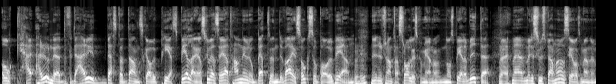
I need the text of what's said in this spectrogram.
Och här, här undrar jag, för det här är ju bästa danska AVP-spelaren. Jag skulle vilja säga att han är nog bättre än Device också på AVP. Nu, nu tror jag inte Astralis kommer göra något, något spelarbyte. Nej. Men, men det ska bli spännande att se vad som händer med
